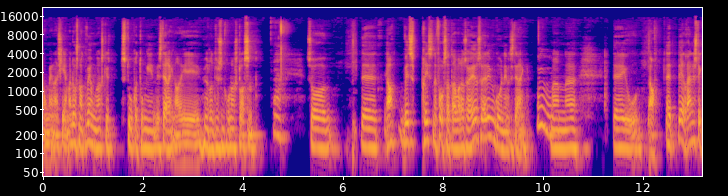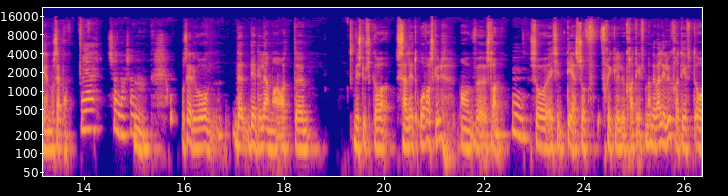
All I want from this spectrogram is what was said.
om energi. Men da snakker vi om ganske store, tunge investeringer i 100 000-kronersklassen. Ja. Så det, ja, hvis prisene fortsetter å være så høye, så er det jo en god investering. Mm. Men det er jo ja, det, er et regnestykke en må se på. Ja, skjønner, skjønner. Mm. Og så er det jo òg det, det dilemmaet at uh, hvis du skal selge et overskudd av strøm, mm. så er ikke det så fryktelig lukrativt. Men det er veldig lukrativt å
